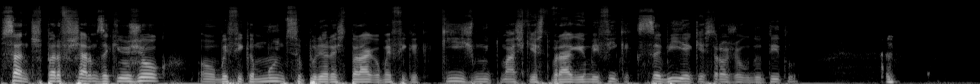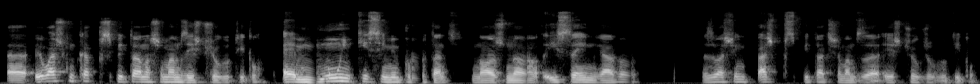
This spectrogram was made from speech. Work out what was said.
Santos, para fecharmos aqui o jogo, um Benfica muito superior a este Braga, um Benfica que quis muito mais que este Braga e um Benfica que sabia que este era o jogo do título. Ah, eu acho que um bocado precipitado nós chamamos este jogo o título. É muitíssimo importante. Nós não, isso é inegável, mas eu acho, acho precipitado chamamos a este jogo jogo do título.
